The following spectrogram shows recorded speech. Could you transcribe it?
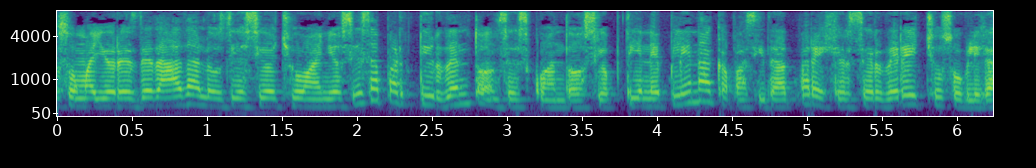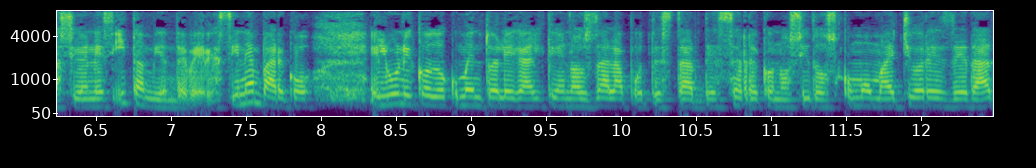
Son mayores de edad a los 18 años y es a partir de entonces cuando se obtiene plena capacidad para ejercer derechos, obligaciones y también deberes. Sin embargo, el único documento legal que nos da la potestad de ser reconocidos como mayores de edad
